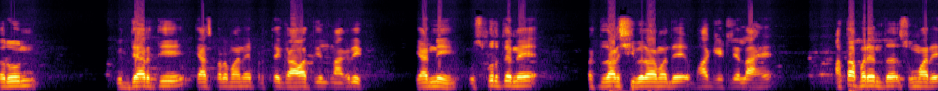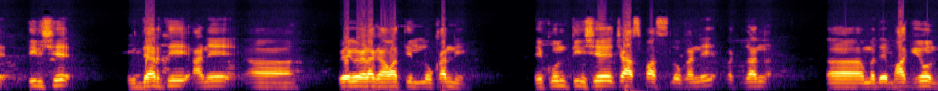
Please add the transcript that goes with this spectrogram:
तरुण विद्यार्थी त्याचप्रमाणे प्रत्येक गावातील नागरिक यांनी उत्स्फूर्तीने रक्तदान शिबिरामध्ये भाग घेतलेला आहे. आतापर्यंत सुमारे तीनशे विद्यार्थी आणि वेगवेगळ्या गावातील लोकांनी एकूण तीनशेच्या आसपास लोकांनी रक्तदानमध्ये भाग घेऊन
